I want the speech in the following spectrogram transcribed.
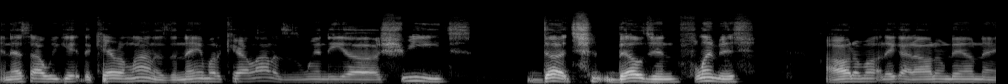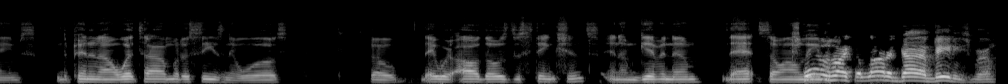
and that's how we get the Carolinas. The name of the Carolinas is when the uh Swedes, Dutch, Belgian, Flemish All them, they got all them damn names, depending on what time of the season it was. So they were all those distinctions, and I'm giving them that. So I'm leaving. Sounds like a lot of diabetes, bro.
